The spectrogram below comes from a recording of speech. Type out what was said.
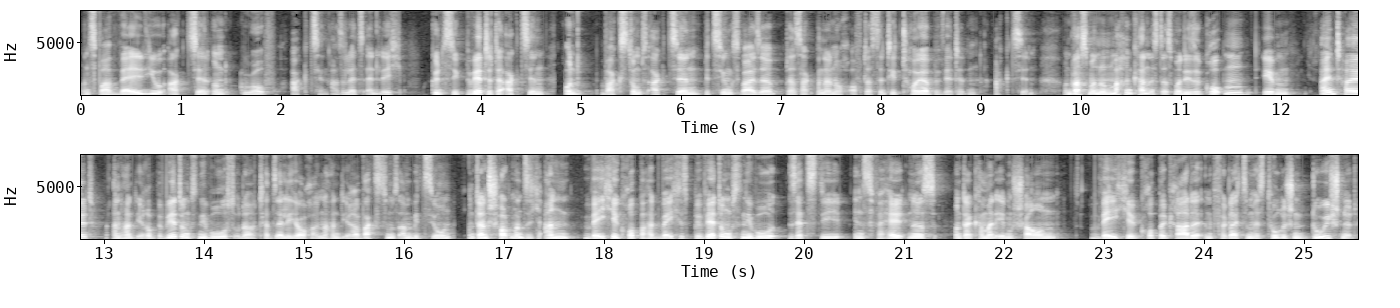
und zwar Value-Aktien und Growth-Aktien. Also letztendlich günstig bewertete Aktien und Wachstumsaktien, beziehungsweise da sagt man dann auch oft, das sind die teuer bewerteten Aktien. Und was man nun machen kann, ist, dass man diese Gruppen eben einteilt anhand ihrer Bewertungsniveaus oder tatsächlich auch anhand ihrer Wachstumsambitionen. Und dann schaut man sich an, welche Gruppe hat welches Bewertungsniveau, setzt die ins Verhältnis und dann kann man eben schauen, welche Gruppe gerade im Vergleich zum historischen Durchschnitt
